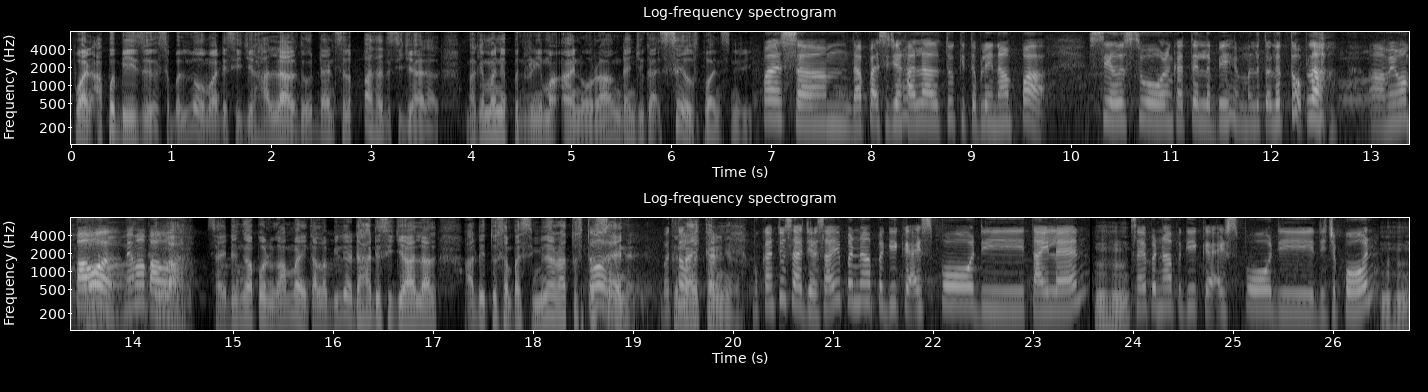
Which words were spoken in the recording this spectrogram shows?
puan apa beza sebelum ada sijil halal tu dan selepas ada sijil halal? Bagaimana penerimaan orang dan juga sales puan sendiri? Pas um, dapat sijil halal tu kita boleh nampak sales tu orang kata lebih meletup-letup lah Ha, memang power, ha, memang itulah. power. Saya dengar pun ramai kalau bila dah ada sijil halal, ada tu sampai 900% betul, betul, kenaikannya. Betul. Bukan tu saja, saya pernah pergi ke expo di Thailand. Uh-huh. Saya pernah pergi ke expo di di Jepun. Uh-huh.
